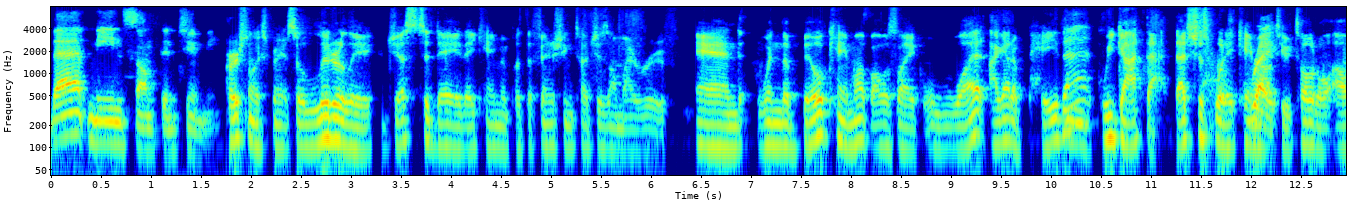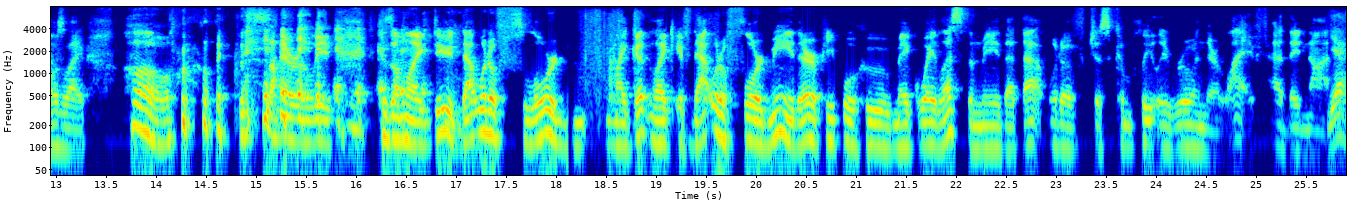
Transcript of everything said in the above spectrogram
That means something to me. Personal experience. So, literally, just today, they came and put the finishing touches on my roof. And when the bill came up, I was like, what? I got to pay hmm. that? We got that. That's just what it came right. out to total. I was like, oh, like the sigh of relief. Because I'm like, dude, that would have floored my gut. Like, if that would have floored me, there are people who make way less than me that that would have just completely ruined their life had they not. Yeah.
